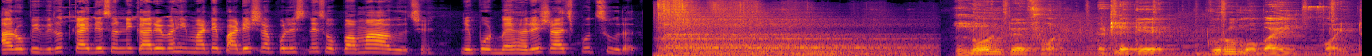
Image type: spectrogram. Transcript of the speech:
આરોપી વિરુદ્ધ કાયદેસરની કાર્યવાહી માટે પાડેસરા પોલીસને સોંપવામાં આવ્યો છે. Report by Haresh Rajput, Surat. Loan પે ફોન એટલે કે ગુરુ મોબાઈલ પોઈન્ટ.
